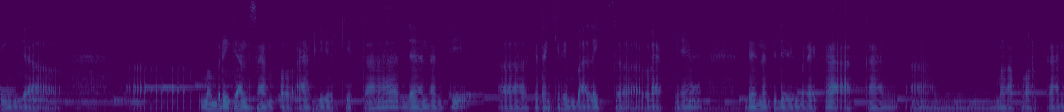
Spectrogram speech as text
tinggal uh, memberikan sampel air liur kita dan nanti uh, kita kirim balik ke labnya dan nanti dari mereka akan um, melaporkan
